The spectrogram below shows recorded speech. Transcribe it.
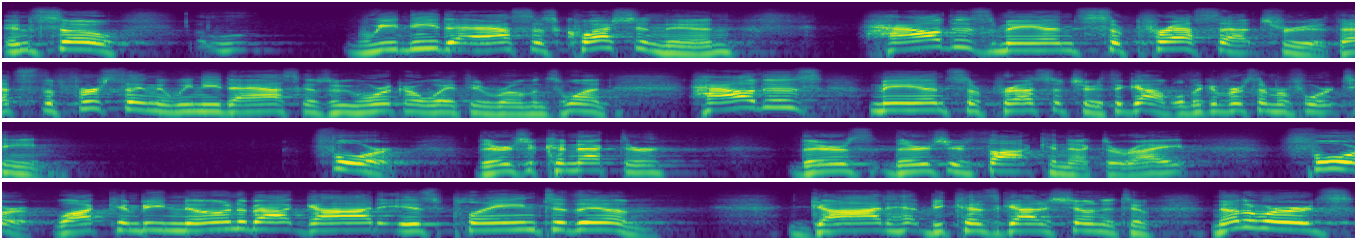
And so we need to ask this question then how does man suppress that truth? That's the first thing that we need to ask as we work our way through Romans 1. How does man suppress the truth of God? Well, look at verse number 14. For, there's your connector. There's, there's your thought connector, right? For, what can be known about God is plain to them. God, because God has shown it to them. In other words,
